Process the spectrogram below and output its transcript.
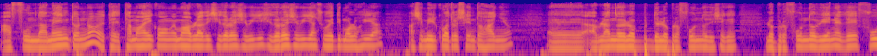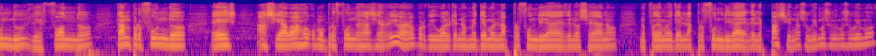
a fundamentos, ¿no? Este, estamos ahí con, hemos hablado de Isidoro de Sevilla, Isidoro de Sevilla en su etimología, hace 1400 años, eh, hablando de lo, de lo profundo, dice que lo profundo viene de fundus, de fondo, tan profundo es hacia abajo como profundo es hacia arriba, ¿no? Porque igual que nos metemos en las profundidades del océano, nos podemos meter en las profundidades del espacio, ¿no? Subimos, subimos, subimos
